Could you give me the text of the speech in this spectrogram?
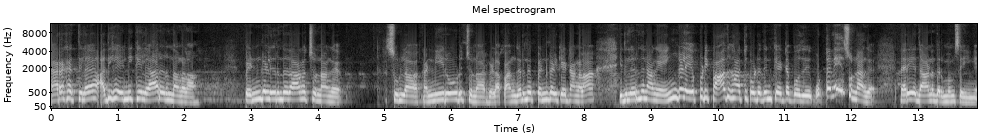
நரகத்தில் அதிக எண்ணிக்கையில் யார் இருந்தாங்களா? பெண்கள் இருந்ததாக சொன்னாங்க. சுல்லா கண்ணீரோடு சொன்னார்கள். அப்ப அங்கேருந்து பெண்கள் கேட்டாங்களாம் இதுல இருந்து நாங்க எங்களை எப்படி பாதுகாத்து கொண்டதுன்னு கேட்டபோது உடனே சொன்னாங்க நிறைய தான தர்மம் செய்யுங்க.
